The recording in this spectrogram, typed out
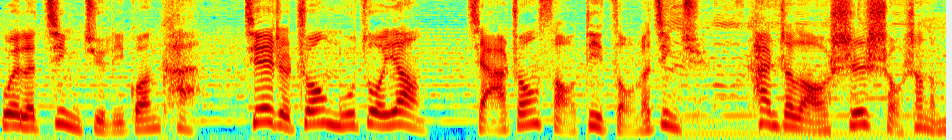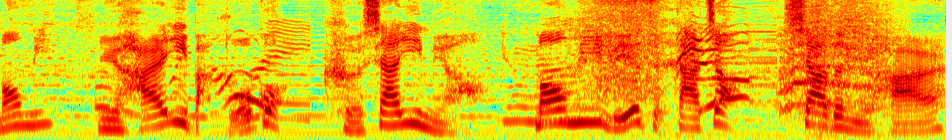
为了近距离观看，接着装模作样假装扫地走了进去，看着老师手上的猫咪，女孩一把夺过，可下一秒，猫咪咧嘴大叫，吓得女孩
